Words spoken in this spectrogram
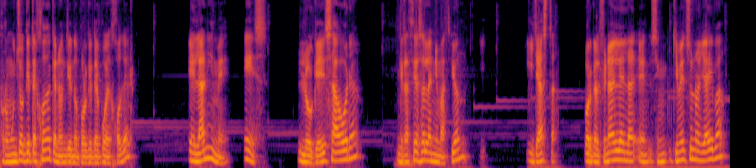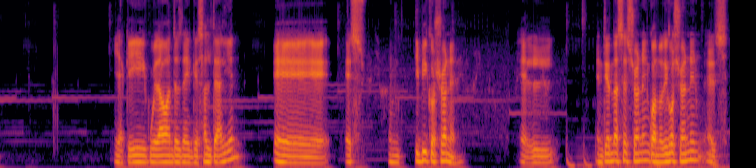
por mucho que te joda, que no entiendo por qué te puede joder. El anime es lo que es ahora gracias a la animación y ya está. Porque al final en, Kimetsu no Yaiba, y aquí cuidado antes de que salte alguien, eh, es un típico shonen. El, entiéndase shonen, cuando digo shonen es,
